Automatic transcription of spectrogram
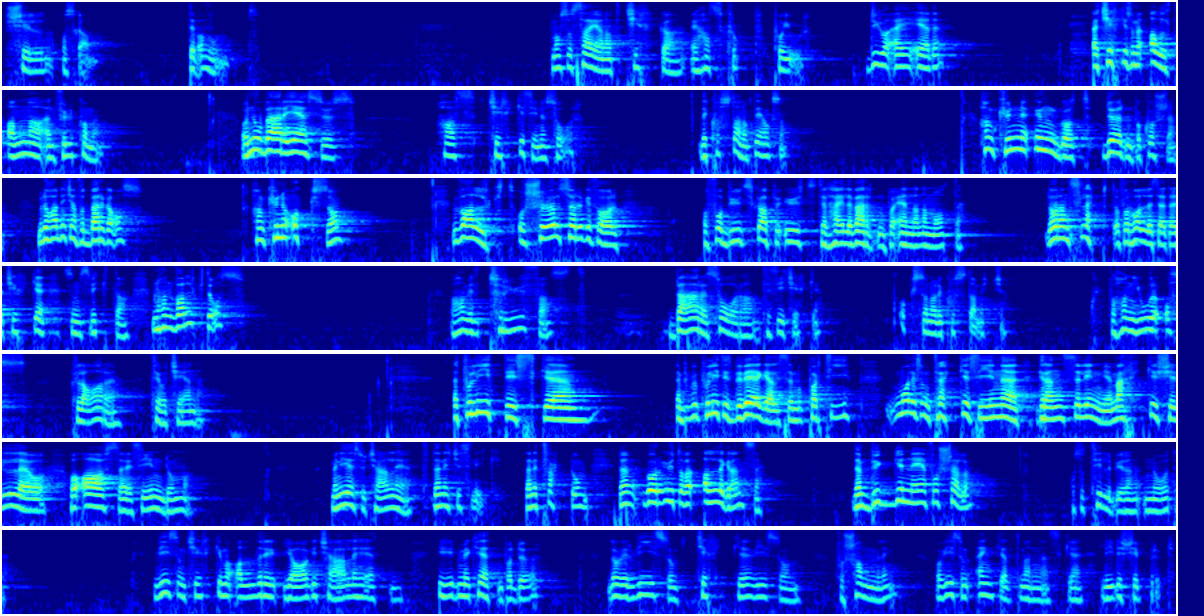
skyld og skam. Det var vondt. Men så sier han at kirka er hans kropp på jord. Du og jeg er det. Ei kirke som er alt annet enn fullkommen. Og nå bærer Jesus hans kirke sine sår. Det koster nok, det også. Han kunne unngått døden på korset, men da hadde ikke han fått berga oss. Han kunne også valgt å sjøl sørge for å få budskapet ut til hele verden på en eller annen måte. Da hadde han sluppet å forholde seg til ei kirke som svikta. Men han valgte oss. Og han vil trufast bære såra til sin kirke, også når det kosta mye. For han gjorde oss klare til å tjene. Et politisk, eh, en politisk bevegelse, parti, må liksom trekke sine grenselinjer, merke skillet og, og avsi sine dommer. Men Jesu kjærlighet den er ikke slik. Den er tvert om. Den går utover alle grenser. Den bygger ned forskjeller, og så tilbyr den nåde. Vi som kirke må aldri jage kjærligheten, ydmykheten på dør. Da vil vi som kirke, vi som forsamling og vi som enkeltmennesker lide skipbrudd.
